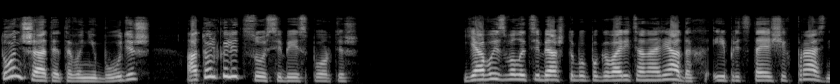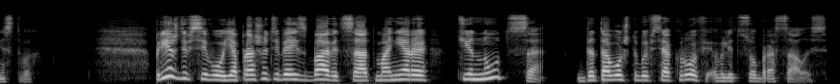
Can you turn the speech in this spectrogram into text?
Тоньше от этого не будешь, а только лицо себе испортишь. Я вызвала тебя, чтобы поговорить о нарядах и предстоящих празднествах. Прежде всего, я прошу тебя избавиться от манеры тянуться до того, чтобы вся кровь в лицо бросалась.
